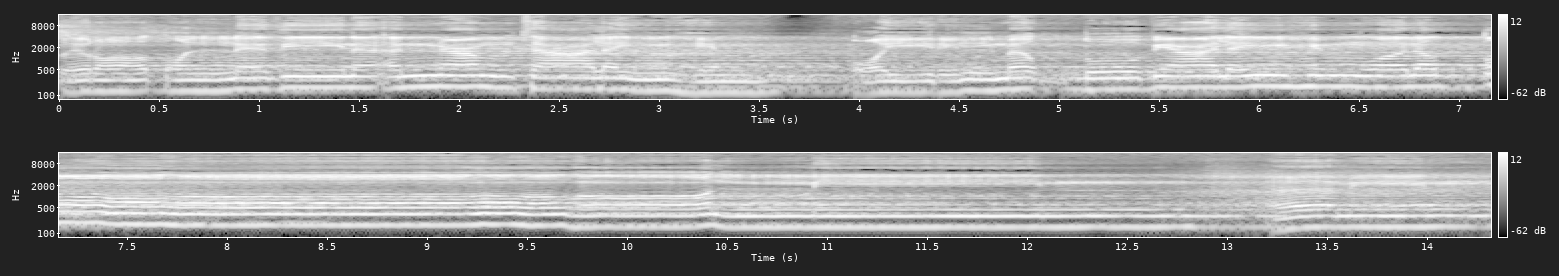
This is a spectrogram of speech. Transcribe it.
صراط الذين أنعمت عليهم غير المغضوب عليهم ولا الضالين. آمين.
